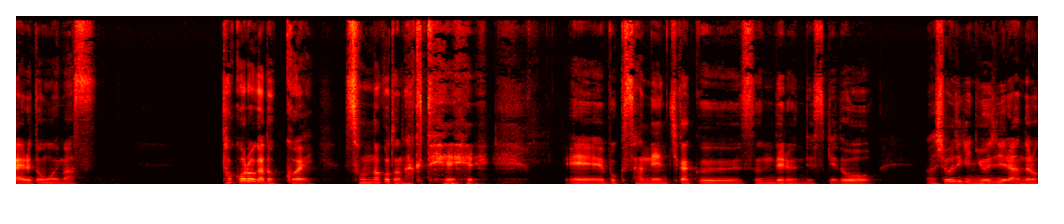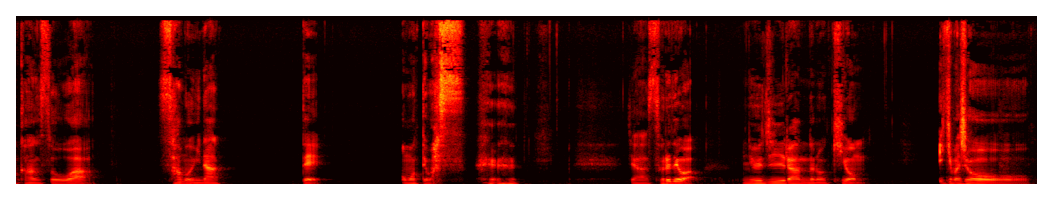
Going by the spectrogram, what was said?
えると思います。ところがどっこいそんなことなくて、えー僕3年近く住んでるんですけど、まあ正直ニュージーランドの感想は寒いなって思ってます。じゃあそれではニュージーランドの気温いきましょう。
